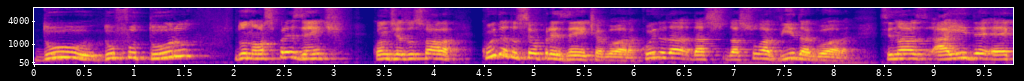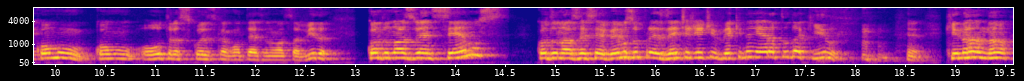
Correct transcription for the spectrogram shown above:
do, do futuro do nosso presente. Quando Jesus fala, cuida do seu presente agora, cuida da, da, da sua vida agora. Se nós aí é como como outras coisas que acontecem na nossa vida, quando nós vencemos, quando nós recebemos o presente, a gente vê que nem era tudo aquilo. que não, não,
